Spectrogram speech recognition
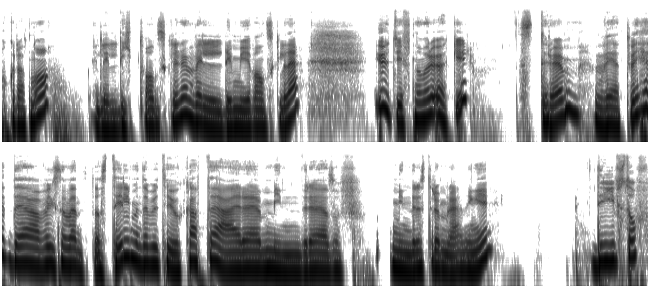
akkurat nå. Eller litt vanskeligere, veldig mye vanskeligere. Utgiftene våre øker. Strøm vet vi, det har vi liksom vent oss til, men det betyr jo ikke at det er mindre, altså mindre strømregninger. Drivstoff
